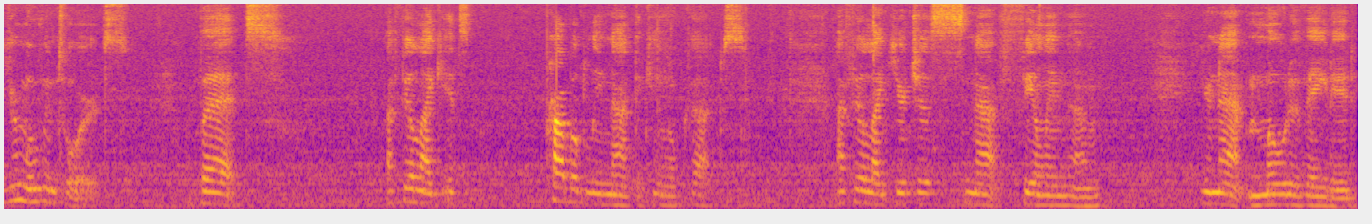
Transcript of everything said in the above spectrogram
you're moving towards. But I feel like it's probably not the King of Cups. I feel like you're just not feeling them. You're not motivated.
